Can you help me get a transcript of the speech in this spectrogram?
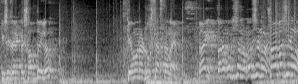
কিসের যেন একটা শব্দ হইল? কেমন ঢুকছে আসতে নাই তোরা পজিশন লো পজিশন লো, সবাই পজিশন লো।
